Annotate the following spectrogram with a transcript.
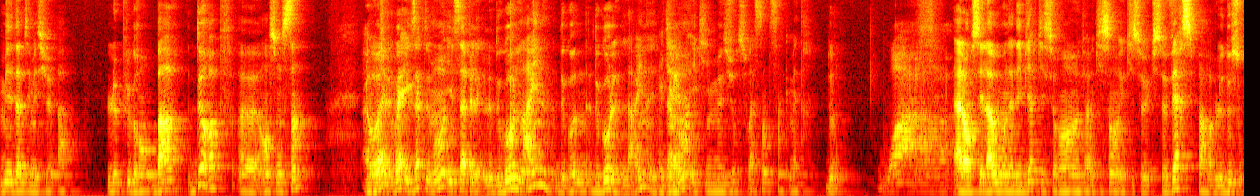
mesdames et messieurs, a le plus grand bar d'Europe euh, en son sein. Ah Donc, ouais? Ouais, exactement. Il s'appelle le The Goal Line, The Goal, The Goal Line, évidemment, et qui mesure 65 mètres de long. Waouh Alors, c'est là où on a des bières qui se, rend- qui, sont- qui, se, qui se versent par le dessous.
